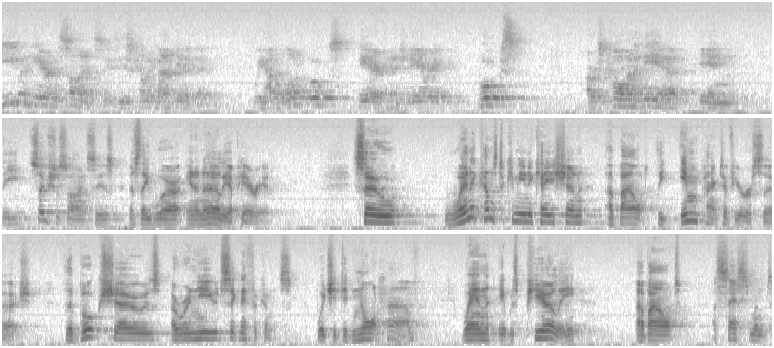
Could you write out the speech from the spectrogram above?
even here in the sciences, is coming back in again. We have a lot of books here in engineering. Books are as common here in the social sciences as they were in an earlier period. So when it comes to communication about the impact of your research, the book shows a renewed significance, which it did not have when it was purely about assessment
